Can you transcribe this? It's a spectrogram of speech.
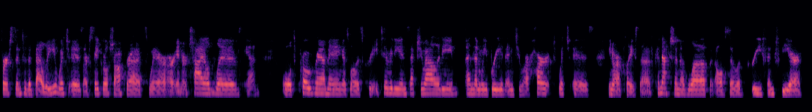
first into the belly, which is our sacral chakra. It's where our inner child lives and old programming, as well as creativity and sexuality. And then we breathe into our heart, which is, you know, our place of connection, of love, but also of grief and fear.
